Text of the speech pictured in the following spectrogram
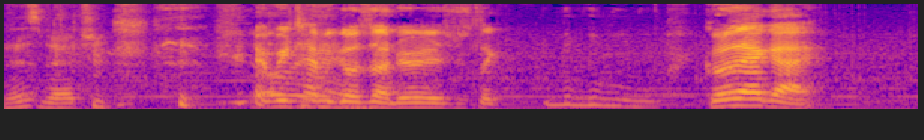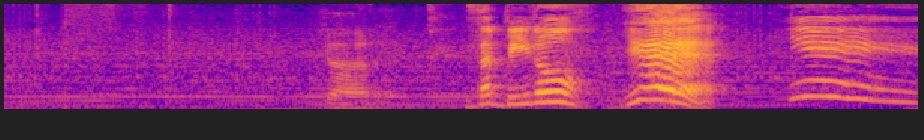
this bitch. Every Oh, time he goes under, it's just like, go to that guy. Is that Beedle? Yeah! Yeah!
